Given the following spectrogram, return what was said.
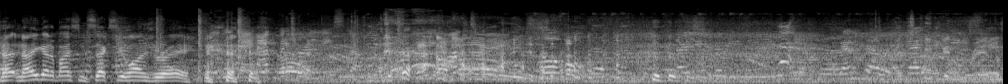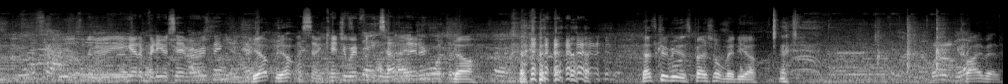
Now, now you got to buy some sexy lingerie. They have maternity stuff. You got to videotape everything? yep, yep. Listen, can't you wait for the tent later? No. That's gonna be the special video. Private.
